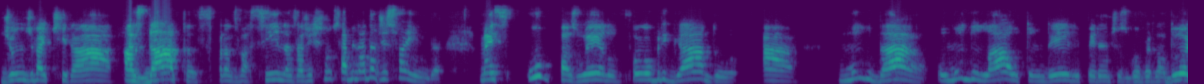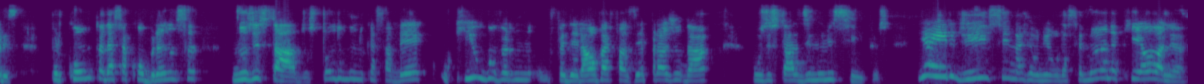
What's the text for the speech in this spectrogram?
de onde vai tirar as datas para as vacinas, a gente não sabe nada disso ainda. Mas o Pazuello foi obrigado a mudar ou modular o tom dele perante os governadores por conta dessa cobrança nos estados. Todo mundo quer saber o que o governo federal vai fazer para ajudar os estados e municípios. E aí ele disse na reunião da semana que, olha,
